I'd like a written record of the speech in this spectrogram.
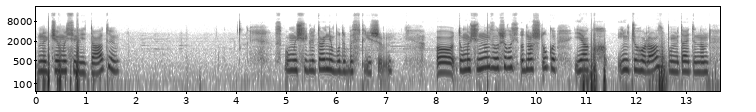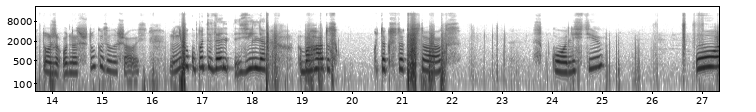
навчимося літати. З допомогою літання буде безсліше. Е, тому що нам залишилась одна штука, як іншого разу, пам'ятаєте, нам теж одна штука залишалась. Мені би купити зілля багато з так, так, так. З. О,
